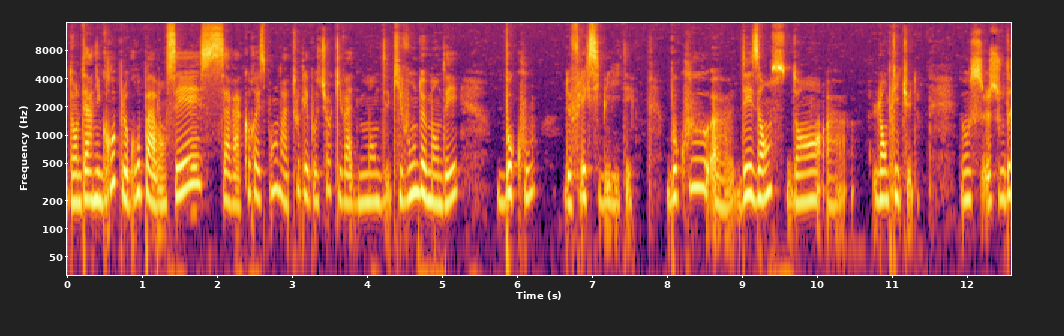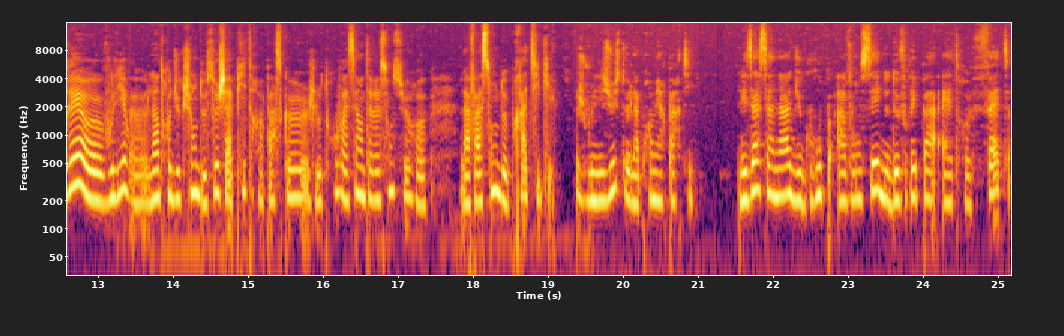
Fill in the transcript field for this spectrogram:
dans le dernier groupe, le groupe avancé, ça va correspondre à toutes les postures qui vont demander beaucoup de flexibilité, beaucoup d'aisance dans l'amplitude. Donc je voudrais euh, vous lire euh, l'introduction de ce chapitre parce que je le trouve assez intéressant sur euh, la façon de pratiquer. Je vous lis juste la première partie. Les asanas du groupe avancé ne devraient pas être faites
